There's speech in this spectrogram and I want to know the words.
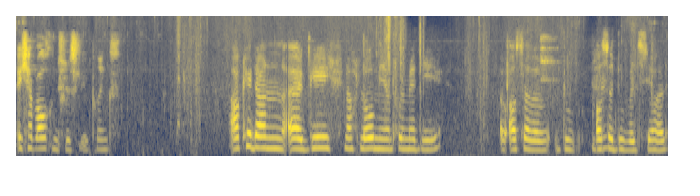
Ich habe auch einen Schlüssel übrigens. Okay, dann äh, gehe ich nach Lomi und hol mir die. Äh, Außer du, außer du willst sie halt.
